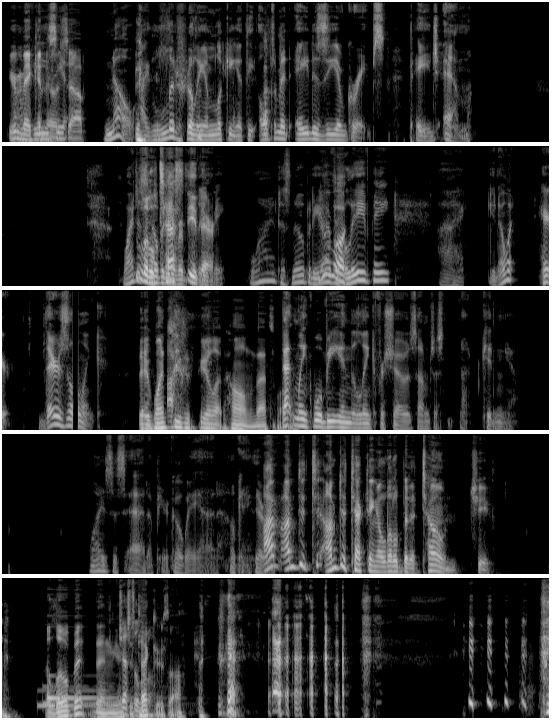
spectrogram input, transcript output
You're making those up. No, I literally am looking at the ultimate A to Z of grapes, page M. Why does nobody ever believe there. me? Why does nobody You ever look- believe me? I, you know what? Here, there's a link. They want ah. you to feel at home. That's why. That link will be in the link for shows. I'm just not kidding you. Why is this ad up here? Go away, ad. Okay, there. I'm. I'm det- I'm detecting a little bit of tone, Chief. a little bit, then your Just a detector's off.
